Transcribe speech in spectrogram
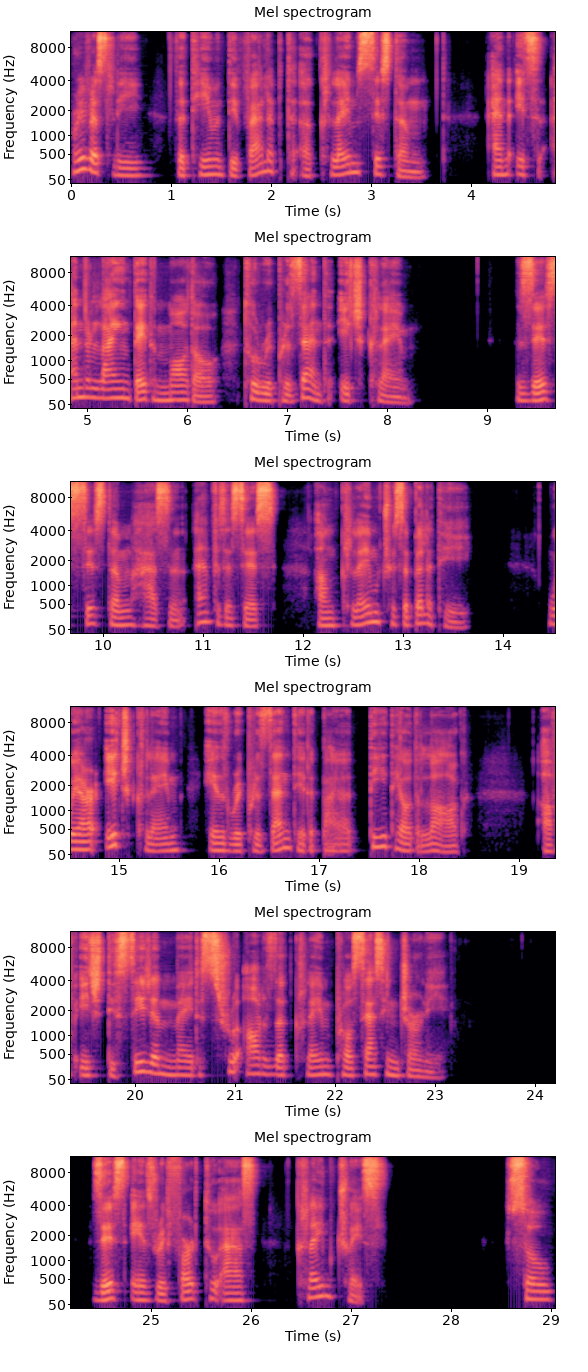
previously the team developed a claim system and its underlying data model to represent each claim. This system has an emphasis on claim traceability, where each claim is represented by a detailed log of each decision made throughout the claim processing journey. This is referred to as claim trace. So,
